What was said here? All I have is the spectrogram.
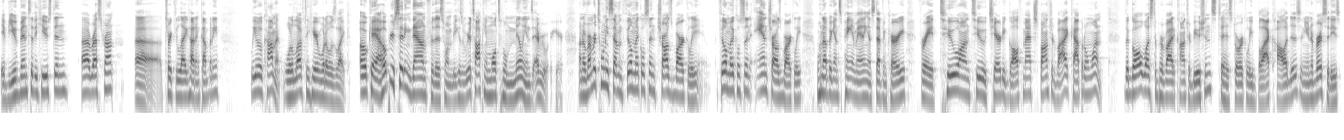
If you've been to the Houston uh, restaurant, uh, Turkey Leg Hut and Company. leave a comment. Would love to hear what it was like. Okay, I hope you're sitting down for this one because we're talking multiple millions everywhere here. On November 27th, Phil Mickelson, Charles Barkley, Phil Mickelson and Charles Barkley went up against Peyton Manning and Stephen Curry for a two-on-two charity golf match sponsored by Capital One. The goal was to provide contributions to historically black colleges and universities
